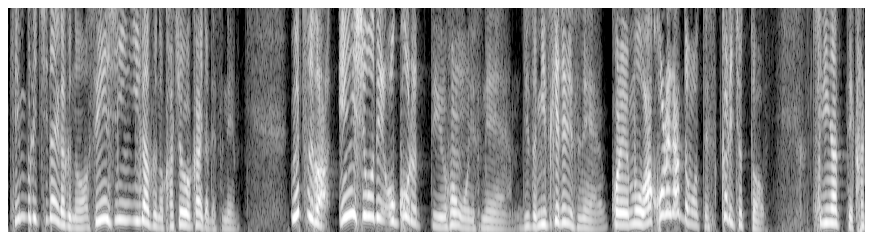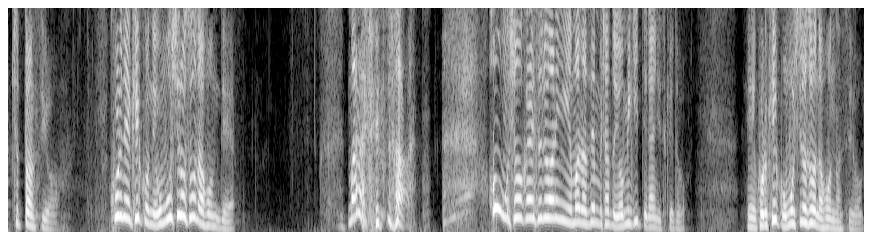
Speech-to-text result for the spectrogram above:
ケンブリッジ大学の精神医学の課長が書いたですね、うつは炎症で起こるっていう本をですね、実は見つけてですね、これもう、あ、これだと思ってすっかりちょっと気になって買っちゃったんですよ。これね、結構ね、面白そうな本で、まだ実は本を紹介する割にはまだ全部ちゃんと読み切ってないんですけど、えー、これ結構面白そうな本なんですよ。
